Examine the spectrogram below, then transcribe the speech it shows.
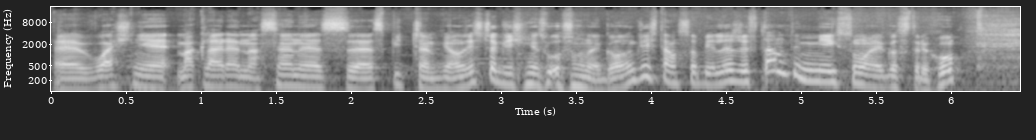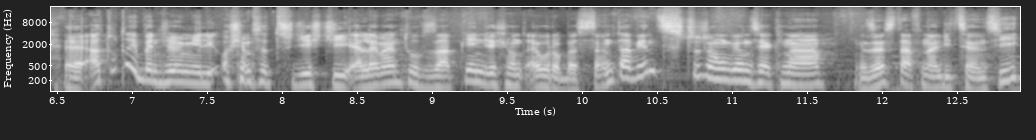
e, właśnie McLarena Senę z Speed Champions, jeszcze gdzieś niezłożonego, on gdzieś tam sobie leży w tamtym miejscu mojego strychu, a tutaj będziemy mieli 830 elementów za 50 euro bez centa, więc szczerze mówiąc jak na zestaw na licencji,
